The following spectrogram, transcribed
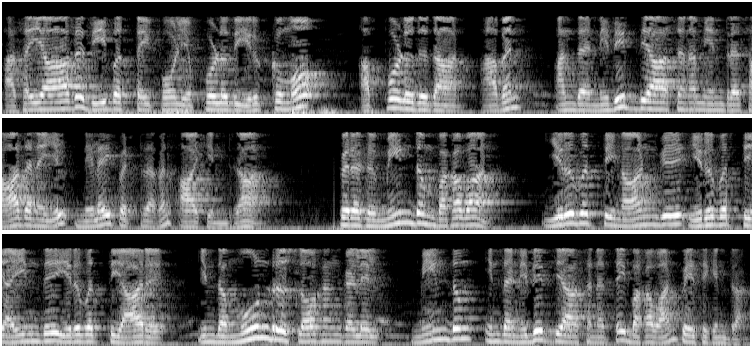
அசையாத தீபத்தை போல் எப்பொழுது இருக்குமோ அப்பொழுதுதான் அவன் அந்த நிதித்தியாசனம் என்ற சாதனையில் நிலை பெற்றவன் ஆகின்றான். பிறகு மீண்டும் பகவான் இருபத்தி நான்கு இருபத்தி ஐந்து இருபத்தி ஆறு இந்த மூன்று ஸ்லோகங்களில் மீண்டும் இந்த நிதித்தியாசனத்தை பகவான் பேசுகின்றான்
